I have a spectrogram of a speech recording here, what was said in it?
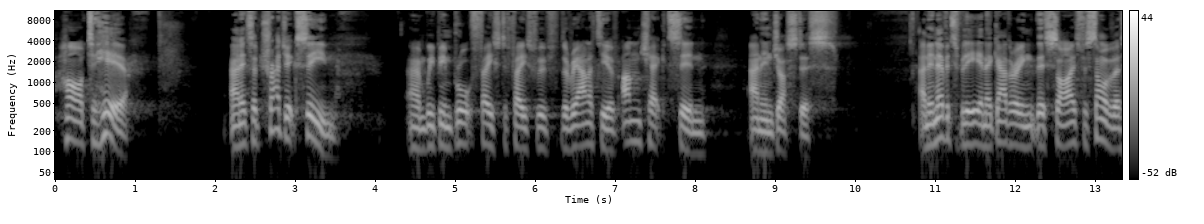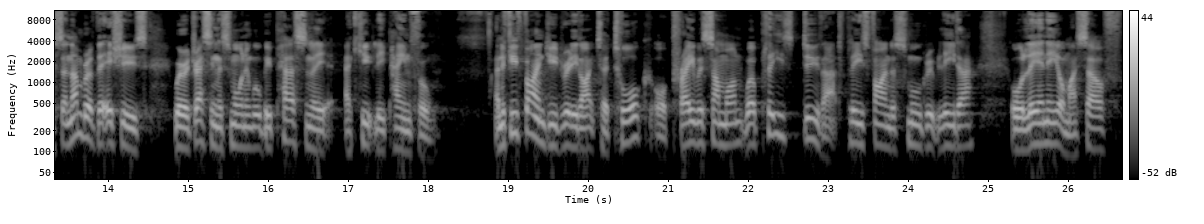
hard to hear. And it's a tragic scene um, we've been brought face to face with the reality of unchecked sin and injustice. And inevitably, in a gathering this size, for some of us, a number of the issues we're addressing this morning will be personally acutely painful. And if you find you'd really like to talk or pray with someone, well, please do that. Please find a small group leader, or Leonie, or myself,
